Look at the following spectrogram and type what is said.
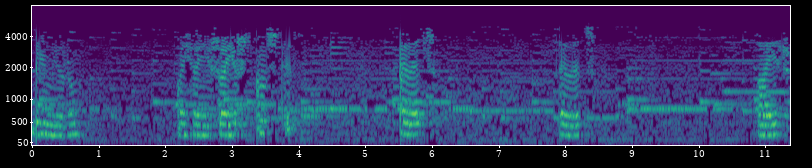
Bilmiyorum. Ay hayır hayır. Yanlıştı. Evet. Evet. Hayır.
